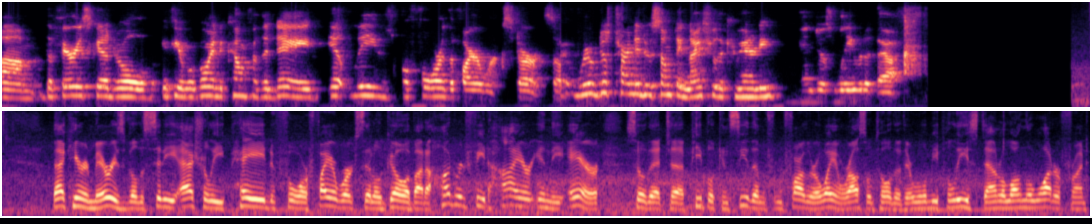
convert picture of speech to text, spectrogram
um, the ferry schedule, if you were going to come for the day, it leaves before the fireworks start. So we're just trying to do something nice for the community and just leave it at that. Back here in Marysville, the city actually paid for fireworks that'll go about 100 feet higher in the air so that uh, people can see them from farther away. And we're also told that there will be police down along the waterfront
